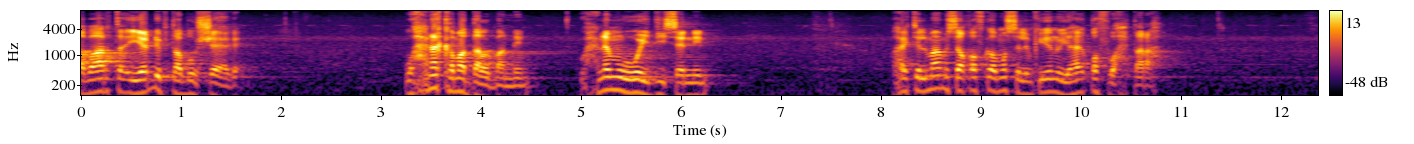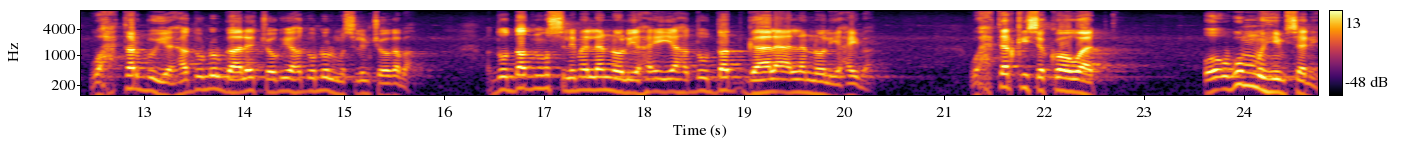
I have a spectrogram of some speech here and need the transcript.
abaarta iyo dhibta buu sheegay. Waxna kama dalbanin waxna muu weydiisanin waxay tilmaamaysaa qofka muslimkii inuu yahay qof waxtara waxtar buu yahay hadduu dhul gaaleed joogiyo hadduu dhul muslim joogaba. Hadduu dad muslime la nool yahay iyo hadduu dad gaala la nool yahayba waxtarkiisa koowaad oo ugu muhiimsani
